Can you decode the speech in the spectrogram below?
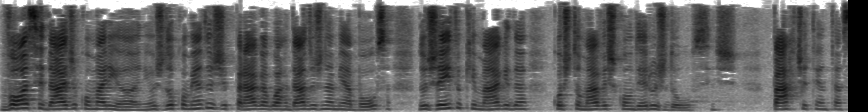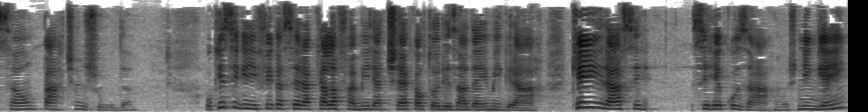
Vou à cidade com Mariane, os documentos de Praga guardados na minha bolsa, do jeito que Magda costumava esconder os doces. Parte tentação, parte ajuda. O que significa ser aquela família tcheca autorizada a emigrar? Quem irá se, se recusarmos? Ninguém?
